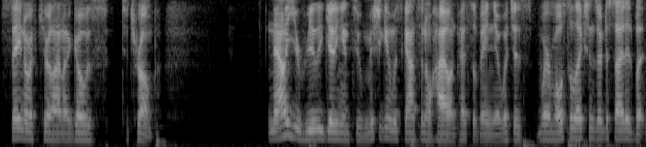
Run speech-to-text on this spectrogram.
say, North Carolina goes to Trump. Now you're really getting into Michigan, Wisconsin, Ohio, and Pennsylvania, which is where most elections are decided. But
